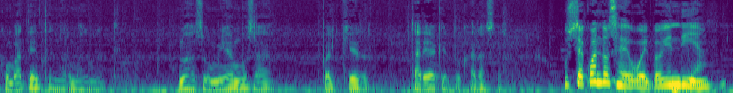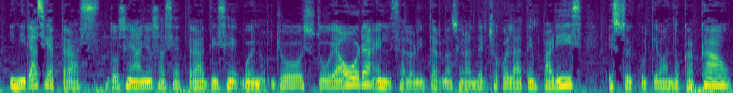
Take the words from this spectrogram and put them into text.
combatientes normalmente. Nos asumíamos a cualquier tarea que tocara hacer. Usted cuando se devuelve hoy en día y mira hacia atrás, 12 años hacia atrás, dice, bueno, yo estuve ahora en el Salón Internacional del Chocolate en París, estoy cultivando cacao,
